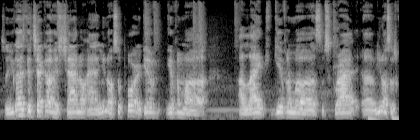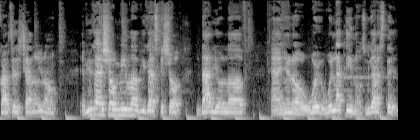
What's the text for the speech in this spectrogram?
So you guys can check out his channel and you know support. Give give him a a like, give him a subscribe. Uh, you know subscribe to his channel. You know if you guys show me love, you guys can show Dario love. And you know we're we're Latinos. We gotta stay.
